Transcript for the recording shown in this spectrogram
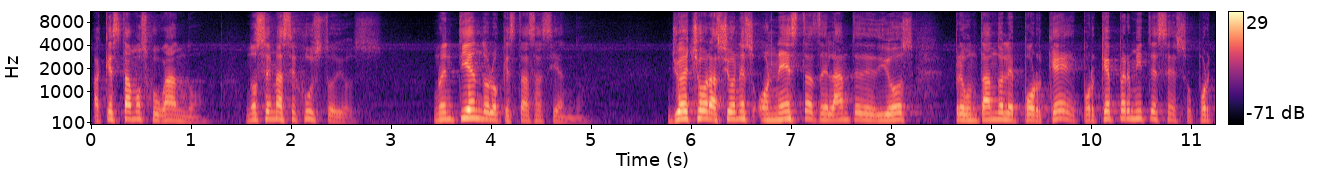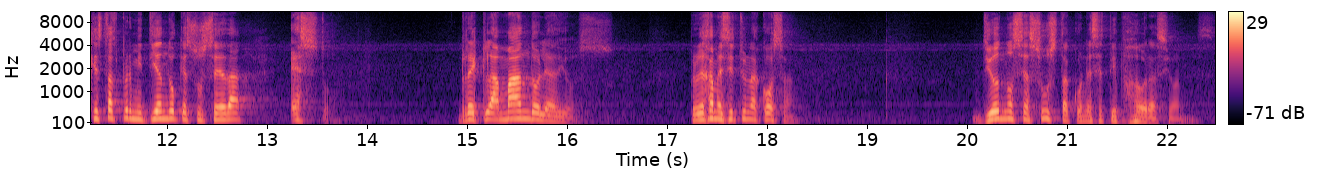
¿A qué estamos jugando? No se me hace justo, Dios. No entiendo lo que estás haciendo. Yo he hecho oraciones honestas delante de Dios preguntándole, ¿por qué? ¿Por qué permites eso? ¿Por qué estás permitiendo que suceda esto? Reclamándole a Dios. Pero déjame decirte una cosa. Dios no se asusta con ese tipo de oraciones.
